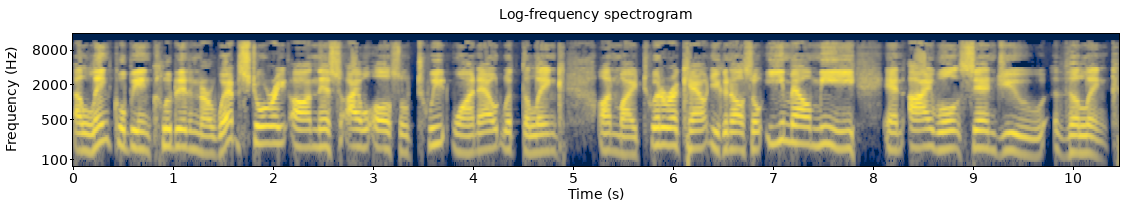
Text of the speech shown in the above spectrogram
A link will be included in our web story on this. I will also tweet one out with the link on my Twitter account. You can also email me and I will send you the link.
